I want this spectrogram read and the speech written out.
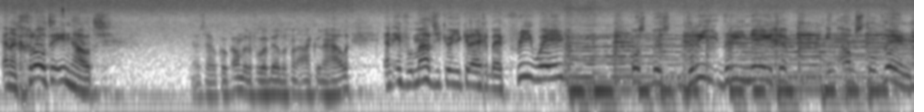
En een grote inhoud. Daar zou ik ook andere voorbeelden van aan kunnen halen. En informatie kun je krijgen bij Freeway, postbus 339 in Amstelveen.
